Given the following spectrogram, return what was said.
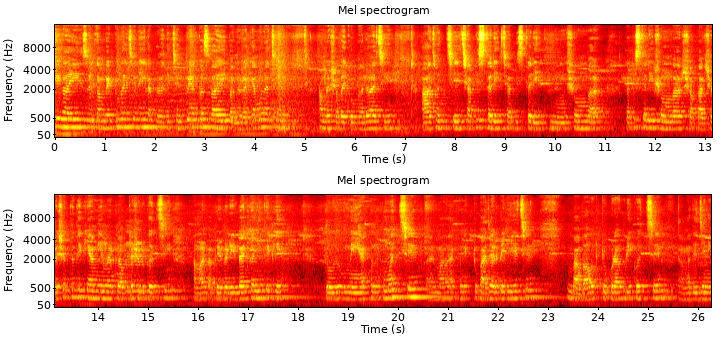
Hey guys welcome back to my channel আপনারা দেখছেন প্রিয়াঙ্কাস ভাইব আপনারা কেমন আছেন? আমরা সবাই খুব ভালো আছি। আজ হচ্ছে ছাব্বিশ তারিখ ছাব্বিশ তারিখ সোমবার। ছাব্বিশ তারিখ সোমবার সকাল সাড়ে সাতটা থেকে আমি আমার ব্লগটা শুরু করছি আমার বাপের বাড়ির ব্যালকানি থেকে। তো মেয়ে এখন ঘুমাচ্ছে আর মা এখন একটু বাজার বেরিয়েছে। বাবাও একটু ঘোরাঘুরি করছে, আমাদের যিনি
